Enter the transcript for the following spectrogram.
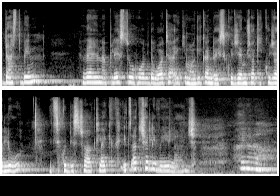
dustbin. Then a place to hold the water. Ikimwagika ndo isikuje mtu akikuja lu isikudistract like it's actually very large i don't know.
